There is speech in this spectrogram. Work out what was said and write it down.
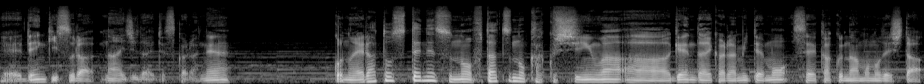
えー、電気すらない時代ですからね。このエラトステネスの2つの確信は現代から見ても正確なものでした。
